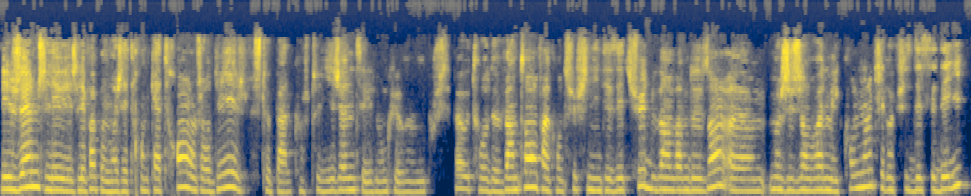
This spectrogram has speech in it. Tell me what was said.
les jeunes, je les, je les vois. Bon, moi, j'ai 34 ans aujourd'hui. Je, te parle, quand je te dis jeune, c'est donc, euh, je sais pas, autour de 20 ans. Enfin, quand tu finis tes études, 20, 22 ans. Euh, moi, j'en vois de mes combien qui refusent des CDI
